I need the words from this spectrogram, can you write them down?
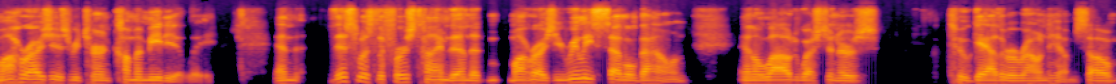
Maharaji has returned, come immediately. And this was the first time then that Maharaji really settled down and allowed Westerners to gather around him. So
